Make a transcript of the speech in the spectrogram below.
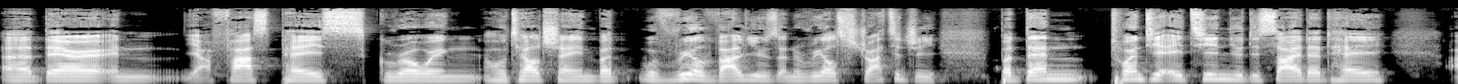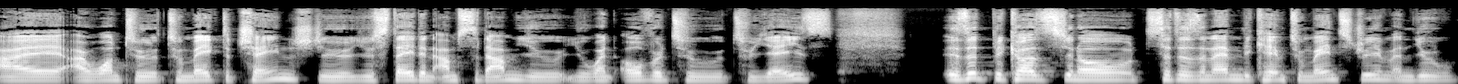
uh, there in yeah fast pace growing hotel chain, but with real values and a real strategy. But then 2018, you decided, hey I I want to to make the change. You you stayed in Amsterdam. You you went over to to Yays. Is it because you know Citizen M became too mainstream and you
